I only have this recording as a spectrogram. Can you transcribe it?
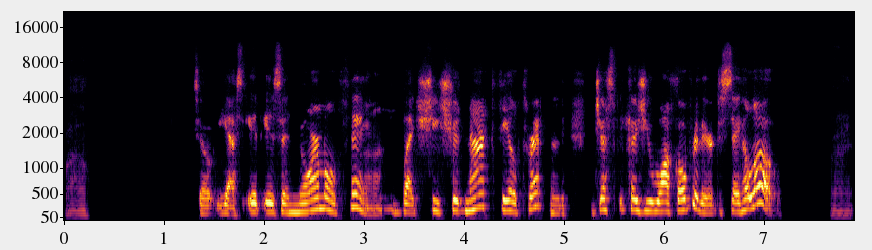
wow. so, yes, it is a normal thing, but she should not feel threatened just because you walk over there to say hello. Right.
